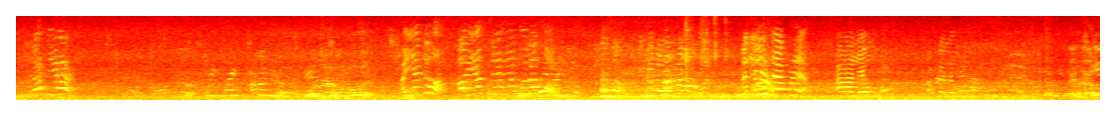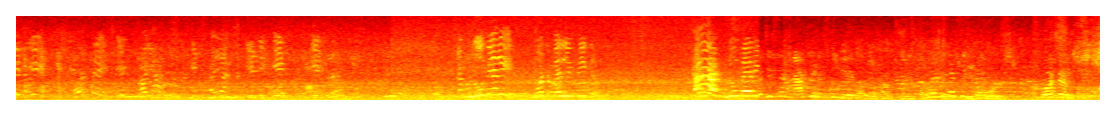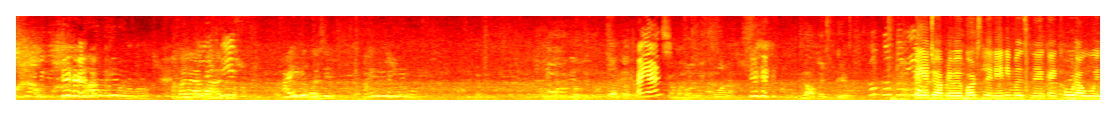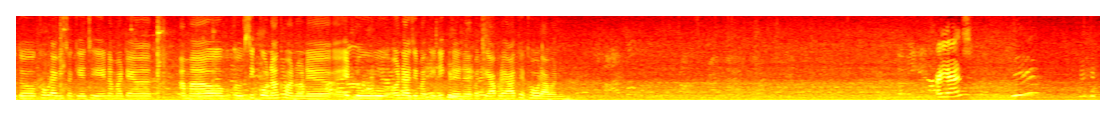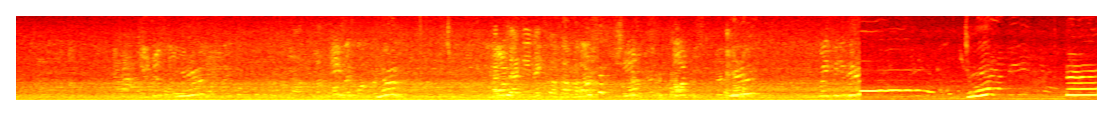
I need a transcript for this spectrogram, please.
અહીંયા જો આપણે બર્ડ્સને એનિમલ્સને કંઈ ખવડાવવું હોય તો ખવડાવી શકીએ છીએ. એના માટે આમાં સિક્કો નાખવાનો ને એટલું અનાજ એમાંથી નીકળે ને પછી આપણે હાથે ખવડાવવાનું. અયાંશ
